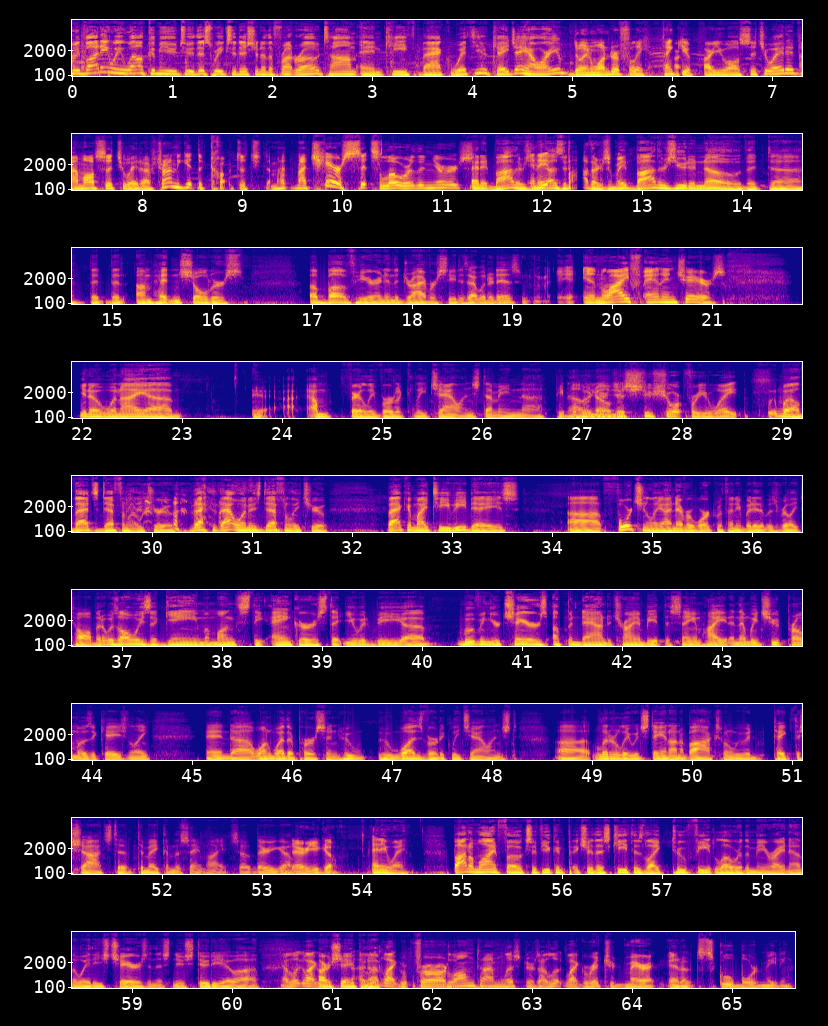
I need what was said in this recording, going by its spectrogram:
Everybody. We welcome you to this week's edition of the Front Row. Tom and Keith back with you. KJ, how are you? Doing wonderfully. Thank you. Are you all situated? I'm all situated. I was trying to get the car. To, my, my chair sits lower than yours, and it bothers you, and it doesn't bothers me. It bothers you to know that uh, that that I'm head and shoulders above here and in the driver's seat. Is that what it is? In life and in chairs. You know, when I. Uh, I'm fairly vertically challenged. I mean, uh, people no, who know you're just me, too short for your weight. Well, that's definitely true. that that one is definitely true. Back in my TV days, uh, fortunately, I never worked with anybody that was really tall, but it was always a game amongst the anchors that you would be uh, moving your chairs up and down to try and be at the same height, and then we'd shoot promos occasionally. And uh, one weather person who who was vertically challenged uh, literally would stand on a box when we would take the shots to, to make them the same height. So there you go. There you go. Anyway, bottom line, folks, if you can picture this, Keith is like two feet lower than me right now. The way these chairs in this new studio uh, I look like are shaping I look up. Like for our longtime listeners, I look like Richard Merrick at a school board meeting.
